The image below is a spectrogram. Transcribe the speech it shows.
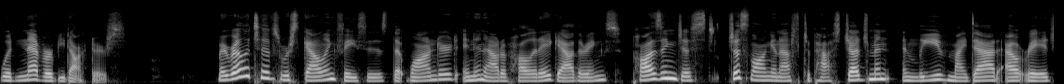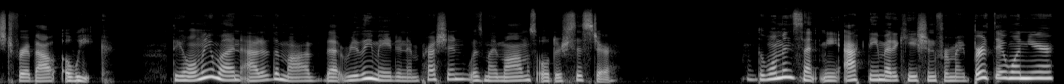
would never be doctors. My relatives were scowling faces that wandered in and out of holiday gatherings, pausing just, just long enough to pass judgment and leave my dad outraged for about a week. The only one out of the mob that really made an impression was my mom's older sister, the woman sent me acne medication for my birthday one year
